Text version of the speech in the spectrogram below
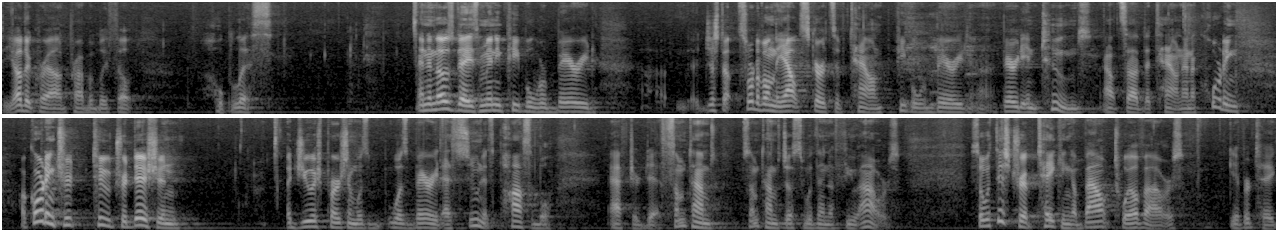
the other crowd probably felt hopeless. And in those days, many people were buried just sort of on the outskirts of town. People were buried, uh, buried in tombs outside the town. And according, according to, to tradition, a Jewish person was, was buried as soon as possible after death, sometimes, sometimes just within a few hours. So, with this trip taking about 12 hours, give or take,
